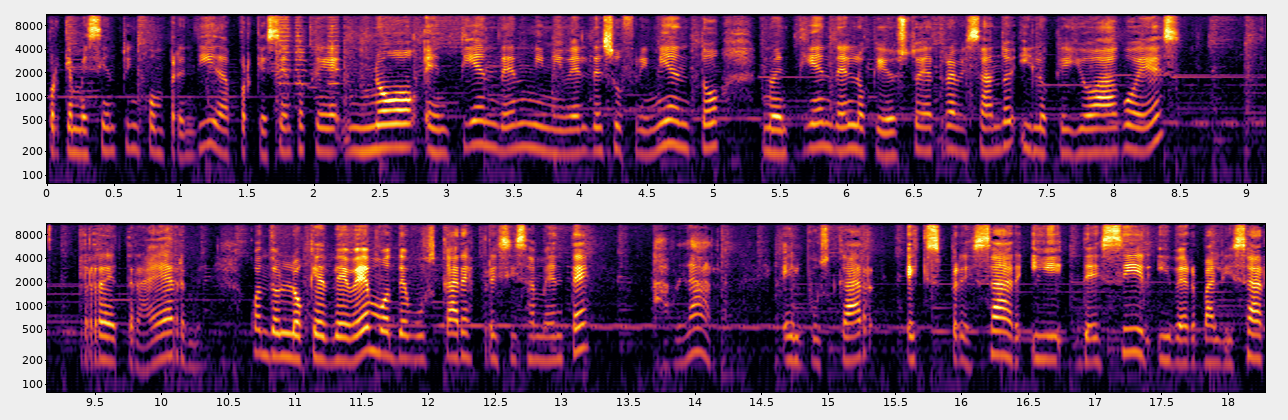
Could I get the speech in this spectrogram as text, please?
porque me siento incomprendida, porque siento que no entienden mi nivel de sufrimiento, no entienden lo que yo estoy atravesando y lo que yo hago es retraerme, cuando lo que debemos de buscar es precisamente hablar, el buscar expresar y decir y verbalizar.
